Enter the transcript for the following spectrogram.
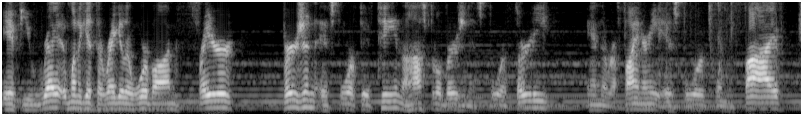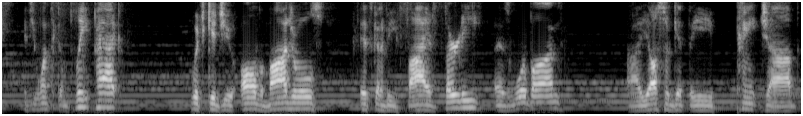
If you want to get the regular Warbond freighter version it's 415, the hospital version is 430, and the refinery is 425. If you want the complete pack, which gives you all the modules, it's going to be 530 as Warbond. Uh, you also get the paint job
